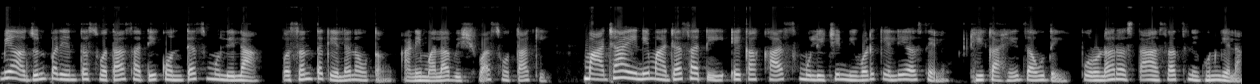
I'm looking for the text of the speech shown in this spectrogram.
मी अजूनपर्यंत स्वतःसाठी कोणत्याच मुलीला पसंत केलं नव्हतं आणि मला विश्वास होता की माझ्या आईने माझ्यासाठी एका खास मुलीची निवड केली असेल. ठीक आहे जाऊ दे. पूर्ण रस्ता असाच निघून गेला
